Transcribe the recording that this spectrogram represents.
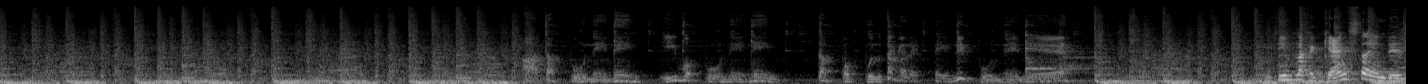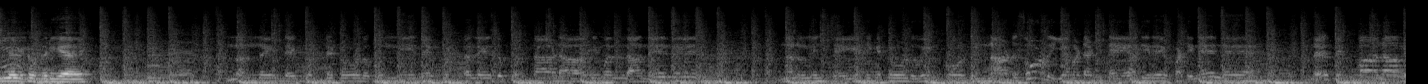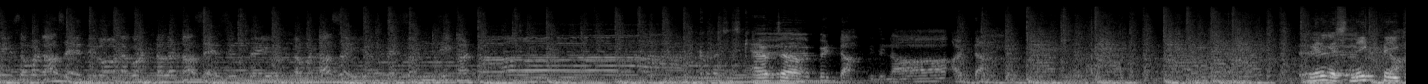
ఈ ఒప్పు నేనే తప్పప్పులు తగలెట్టే నిప్పు నేనే He seems like a gangster in this lyrical video. నన్నైతే పుట్టెటోడు భూమినే పుట్టలేదు పుట్టాడా అది మళ్ళా నేనే నన్ను మించే ఎదిగటోడు ఇంకోడు నాడు చూడు ఎవడంటే అది రేపటి నేనే నే తిప్పానా మీ సమటా సేతిలోన గొట్టలటా సేసిందే ఉత్తమటా సయ్యందే సంధి కటా God, that's his character. We're getting a sneak peek.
